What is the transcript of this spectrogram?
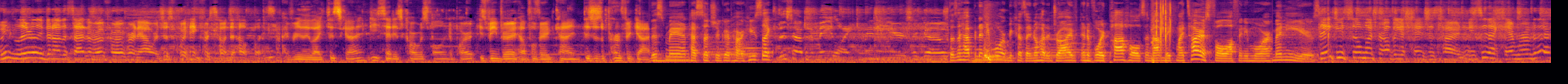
We've literally been on the side of the road for over an hour just waiting for someone to help us. I really like this guy. He said his car was falling apart. He's being very helpful, very kind. This is a perfect guy. This man has such a good heart. He's like, This happened to me like many years ago. doesn't happen anymore because I know how to drive and avoid potholes and not make my tires fall off anymore. Many years. Thank you so much for helping us change this tire. Do you see that camera over there?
